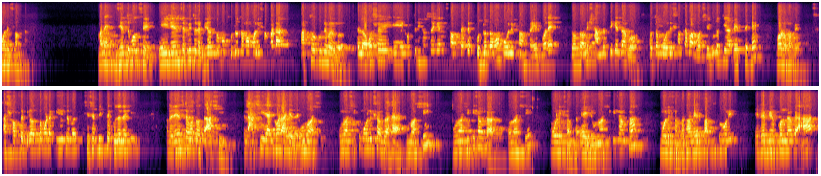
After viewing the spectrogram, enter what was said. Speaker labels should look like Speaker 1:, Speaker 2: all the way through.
Speaker 1: মৌলিক সংখ্যা মানে যেহেতু বলছে এই রেঞ্জের ভিতরে বৃহত্তম ক্ষুদ্রতম মৌলিক সংখ্যাটা পার্থক্য খুঁজে পারবো তাহলে অবশ্যই এই একত্রিশ সেকেন্ড সবচাইতে ক্ষুদ্রতম মৌলিক সংখ্যা এরপরে যত আমি সামনের দিকে যাব তত মৌলিক সংখ্যা পাবো সেগুলো কি হবে এর থেকে বড় হবে আর সবচেয়ে বৃহত্তমটা কি হইতে পারে শেষের দিক থেকে খুঁজে দেখি মানে রেঞ্জটা কত হচ্ছে আশি তাহলে আশি একবার আগে যায় উনআশি উনআশি কি মৌলিক সংখ্যা হ্যাঁ উনআশি উনআশি কি সংখ্যা উনআশি মৌলিক সংখ্যা এই যে উনআশি কি সংখ্যা মৌলিক সংখ্যা তাহলে এর পার্থক্য করি এটা বিয়োগ করলে হবে আট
